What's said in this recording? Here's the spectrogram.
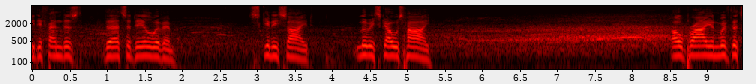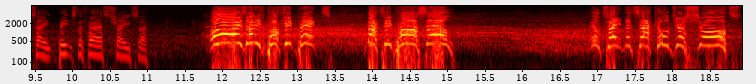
Defenders there to deal with him. Skinny side. Lewis goes high. O'Brien with the take. Beats the first chaser. Oh, he's had his pocket picked! Matty Parcell! He'll take the tackle just short.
